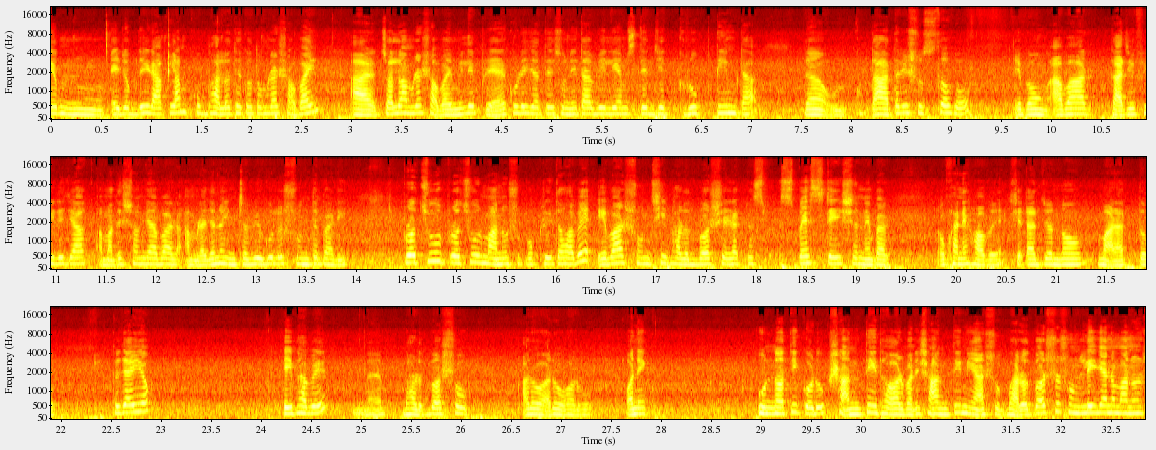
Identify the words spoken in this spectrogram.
এই অবধিই রাখলাম। খুব ভালো থেকো তোমরা সবাই। আর চলো আমরা সবাই মিলে প্রেয়ার করি যাতে সুনিতা উইলিয়ামসদের যে গ্রুপ টিমটা খুব তাড়াতাড়ি সুস্থ হোক। এবং আবার কাজে ফিরে যাক। আমাদের সঙ্গে আবার আমরা যেন ইন্টারভিউগুলো শুনতে পারি। প্রচুর প্রচুর মানুষ উপকৃত হবে। এবার শুনছি ভারতবর্ষের একটা স্পেস স্টেশন এবার ওখানে হবে। সেটার জন্য মারাত্মক। তো যাই হোক, এইভাবে ভারতবর্ষ আরও আরও আরও অনেক উন্নতি করুক, শান্তি ধর মানে শান্তি নিয়ে আসুক। ভারতবর্ষ শুনলেই যেন মানুষ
